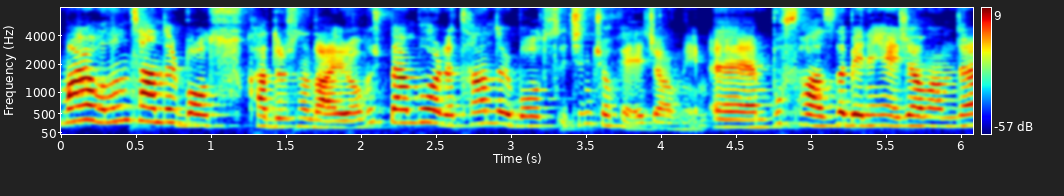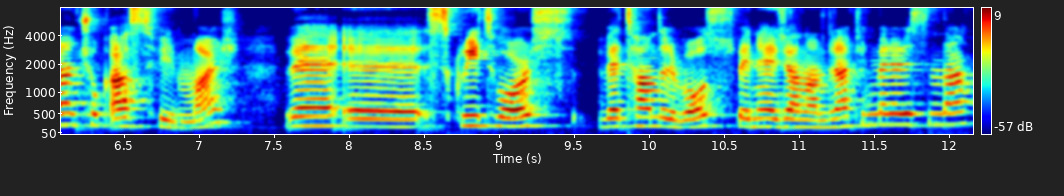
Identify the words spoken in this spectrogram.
Marvel'ın Thunderbolts kadrosuna dair olmuş. Ben bu arada Thunderbolts için çok heyecanlıyım. Ee, bu fazla beni heyecanlandıran çok az film var. Ve e, Secret Wars ve Thunderbolts beni heyecanlandıran filmler arasında.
